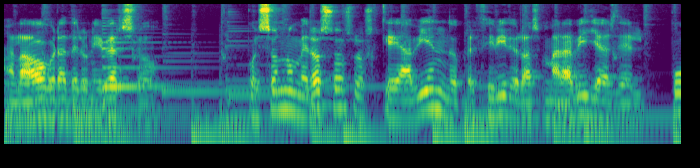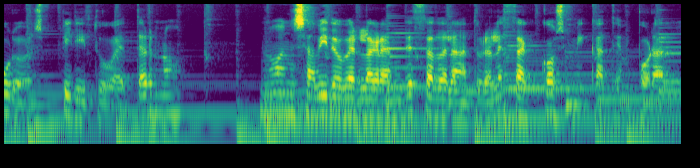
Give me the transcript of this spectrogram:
a la obra del universo, pues son numerosos los que, habiendo percibido las maravillas del puro espíritu eterno, no han sabido ver la grandeza de la naturaleza cósmica temporal.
